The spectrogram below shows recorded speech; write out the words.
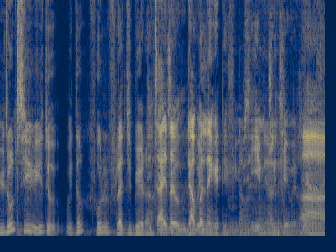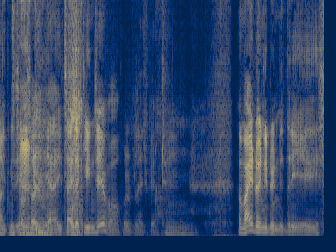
you don't see you do with the full fledged beard it's either double negative you see him clean shaven ah it's, it's, so, yeah it's either clean shave or full flash beard my 2023 is,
